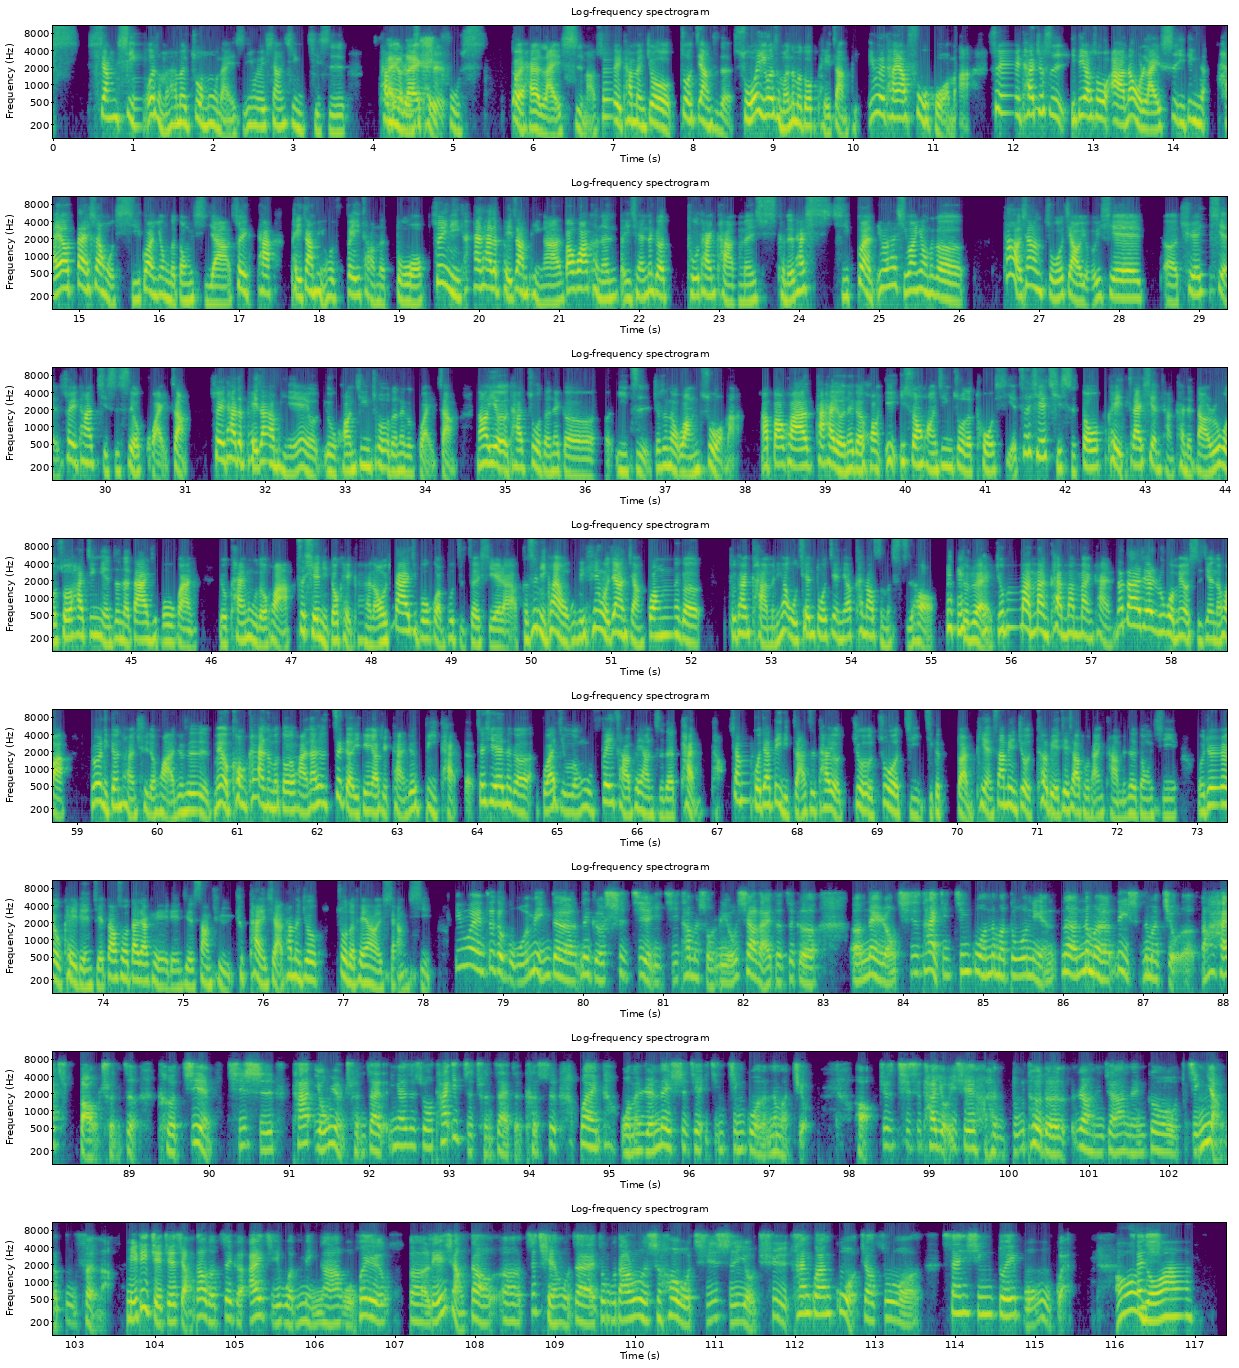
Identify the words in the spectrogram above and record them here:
相信，为什么他们做木乃伊，是因为相信其实他们人是可以复死。对，还有来世嘛，所以他们就做这样子的。所以为什么那么多陪葬品？因为他要复活嘛，所以他就是一定要说啊，那我来世一定还要带上我习惯用的东西啊，所以他陪葬品会非常的多。所以你看他的陪葬品啊，包括可能以前那个图坦卡门，可能他习惯，因为他习惯用那个，他好像左脚有一些呃缺陷，所以他其实是有拐杖，所以他的陪葬品里面有有黄金做的那个拐杖。然后也有他做的那个椅子，就是那王座嘛。然后包括他还有那个黄一一双黄金做的拖鞋，这些其实都可以在现场看得到。如果说他今年真的大埃及博物馆有开幕的话，这些你都可以看到。我大埃及博物馆不止这些啦。可是你看，你听我这样讲，光那个图坦卡门，你看五千多件，你要看到什么时候，对不对？就慢慢看，慢慢看。那大家如果没有时间的话，如果你跟团去的话，就是没有空看那么多的话，那就这个一定要去看，就是必看的。这些那个古埃及文物非常非常值得探讨。像国家地理杂志，它有就有做几几个短片，上面就有特别介绍图坦卡门这个东西。我觉得有可以连接，到时候大家可以连接上去去看一下，他们就做的非常的详细。因为这个古文明的那个世界，以及他们所留下来的这个呃内容，其实它已经经过那么多年，那那么历史那么久了，然后还保存着，可见其实它永远存在的，应该是说它一直存在着。可是外我们人类世界已经经过了那么久，好，就是其实它有一些很独特的，让人家能够敬仰的部分啊。米粒姐姐讲到的这个埃及文明啊，我会。呃，联想到呃，之前我在中国大陆的时候，我其实有去参观过，叫做三星堆博物馆。哦，有啊，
